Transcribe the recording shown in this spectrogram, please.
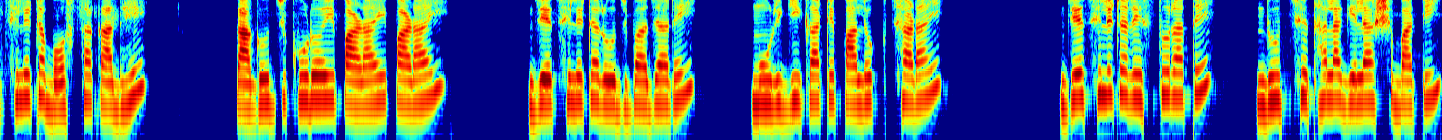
ছেলেটা বস্তা কাঁধে, কাগজ কুড়োয় পাড়ায় পাড়ায়, যে ছেলেটা রোজ বাজারে মুরগি কাটে পালক ছাড়ায়, যে ছেলেটা রেস্তোরাঁতে দুচ্ছে থালা গেলাস বাটি,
